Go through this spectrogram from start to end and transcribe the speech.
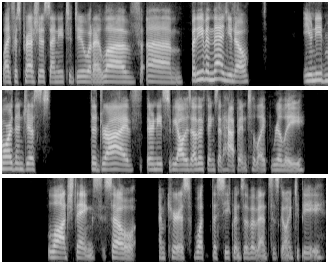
life is precious. I need to do what I love. Um, but even then, you know, you need more than just the drive. There needs to be all these other things that happen to like really launch things. So I'm curious what the sequence of events is going to be.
